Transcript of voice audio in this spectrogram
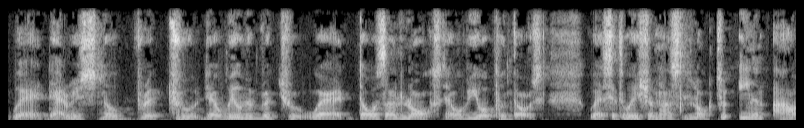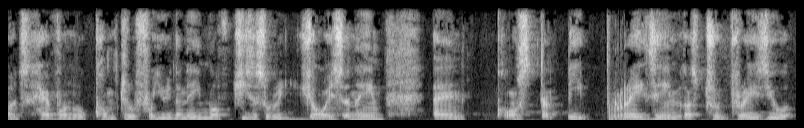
Where there is no breakthrough, there will be breakthrough. Where doors are locked, there will be open doors. Where situation has locked you in and out, heaven will come through for you in the name of Jesus. So rejoice in Him and constantly praise Him because through praise you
